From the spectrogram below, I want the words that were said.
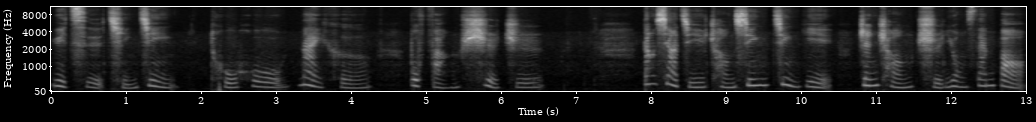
遇此情境，徒呼奈何？不妨试之。当下即诚心敬意，真诚持用三宝，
